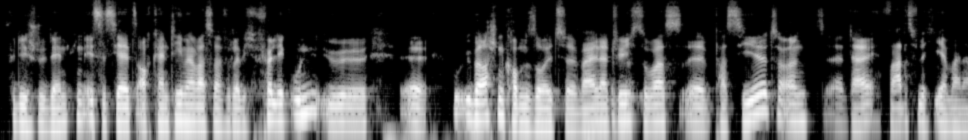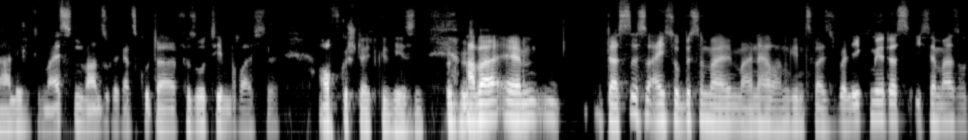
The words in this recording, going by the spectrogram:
für die Studenten ist es ja jetzt auch kein Thema, was, glaube ich, völlig un, äh, überraschend kommen sollte, weil natürlich mhm. sowas äh, passiert und äh, da war das vielleicht eher mal naheliegend. Die meisten waren sogar ganz gut da für so Themenbereiche aufgestellt gewesen. Mhm. Aber ähm, das ist eigentlich so ein bisschen mal meine Herangehensweise. Ich überlege mir, dass ich sag mal so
